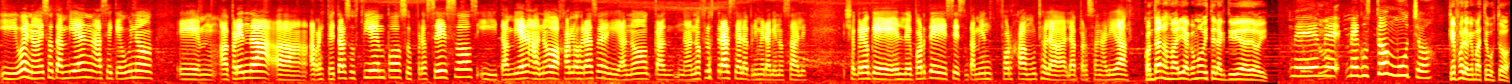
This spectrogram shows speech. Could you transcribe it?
Y bueno, eso también hace que uno eh, aprenda a, a, respetar sus tiempos, sus procesos y también a no bajar los brazos y a no, a no frustrarse a la primera que no sale. Yo creo que el deporte es eso, también forja mucho la, la personalidad. Contanos María, ¿cómo viste la actividad de hoy? Me, me, me gustó mucho. ¿Qué fue lo que más te gustó?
